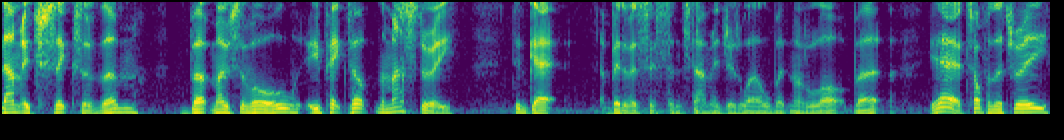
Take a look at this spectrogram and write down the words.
Damaged six of them. But most of all, he picked up the mastery. Did get a bit of assistance damage as well, but not a lot. But yeah, top of the tree.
